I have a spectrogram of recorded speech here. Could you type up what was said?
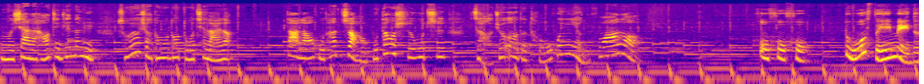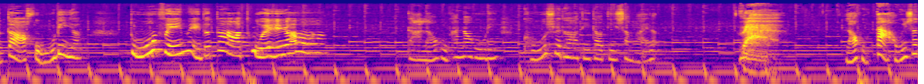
因为下了好几天的雨，所有小动物都躲起来了。大老虎它找不到食物吃，早就饿得头昏眼花了。吼吼吼！多肥美的大狐狸呀，多肥美的大腿呀！大老虎看到狐狸，口水都要滴到地上来了。哇！老虎大吼一声。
